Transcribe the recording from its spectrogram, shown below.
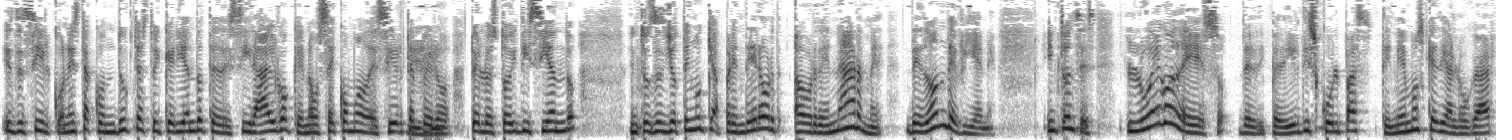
Es decir, con esta conducta estoy queriéndote decir algo que no sé cómo decirte, pero te lo estoy diciendo. Entonces yo tengo que aprender a or- a ordenarme de dónde viene. Entonces, luego de eso, de pedir disculpas, tenemos que dialogar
